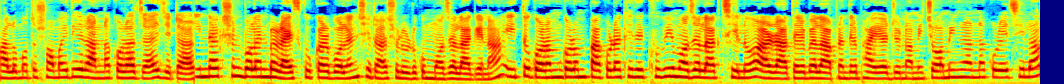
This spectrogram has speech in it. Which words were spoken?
ভালো মতো সময় দিয়ে রান্না করা যায় যেটা ইন্ডাকশন বলেন বা রাইস কুকার বলেন সেটা আসলে ওরকম মজা লাগে না। এই তো গরম গরম পাকোড়া খেতে খুবই মজা লাগছিল আর রাতের বেলা আপনাদের ভাইয়ার জন্য আমি চাউমিন রান্না করেছিলাম।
